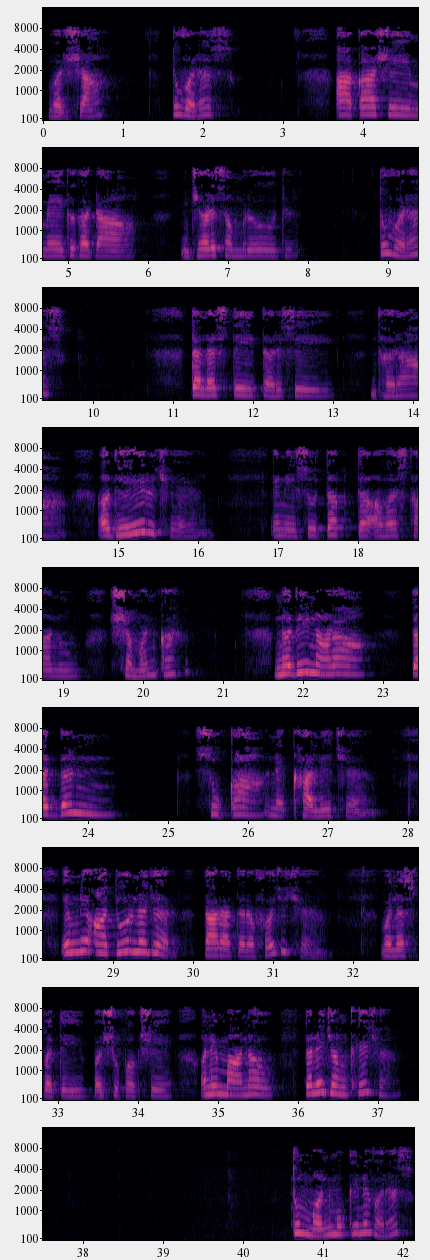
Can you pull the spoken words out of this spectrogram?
વર્ષા, તું વરસ. આકાશી મેઘઘટા જળ સમૃદ્ધ. તું વરસ. તલસતી તરસી ધરા અધીર છે. એની સુતપ્ત અવસ્થાનું શમન કર. નદી નાળા તદ્દન સૂકા ને ખાલી છે. એમની આતુર નજર તારા તરફ જ છે. વનસ્પતિ પશુ પક્ષી અને માનવ તને ઝંખે છે. તું મન મૂકીને વરસ.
